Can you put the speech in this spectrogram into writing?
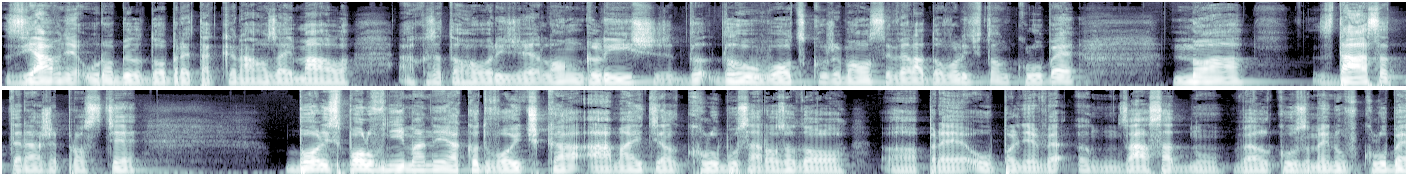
zjavne urobil dobre, tak naozaj mal, ako sa to hovorí, že long leash, dl- dlhú vôcku, že mohol si veľa dovoliť v tom klube. No a zdá sa teda, že proste boli spolu vnímaní ako dvojčka a majiteľ klubu sa rozhodol uh, pre úplne zásadnú veľkú zmenu v klube.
